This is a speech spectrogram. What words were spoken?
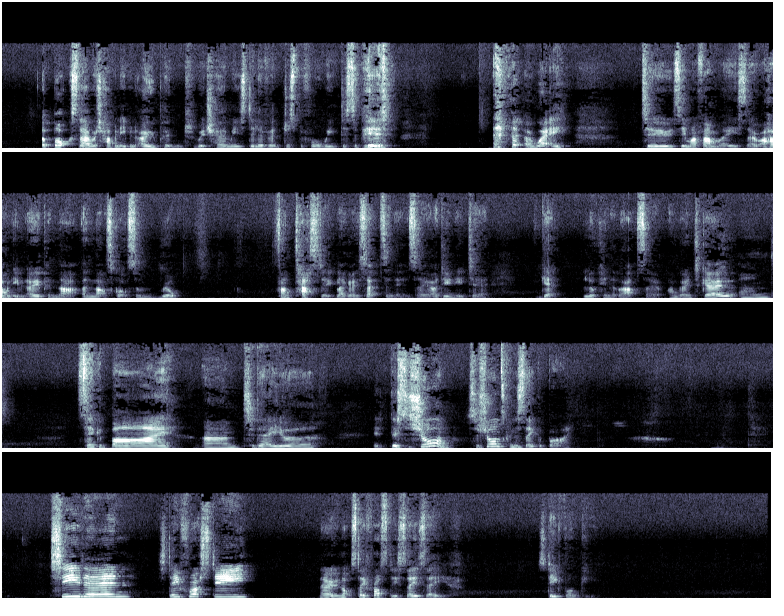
a box there which I haven't even opened which Hermes delivered just before we disappeared away to see my family so I haven't even opened that and that's got some real fantastic Lego sets in it so I do need to get looking at that. So I'm going to go and say goodbye. And today uh, you're this is Sean. So Sean's going to say goodbye. See you then. Stay frosty. No, not stay frosty, stay safe. Stay funky.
